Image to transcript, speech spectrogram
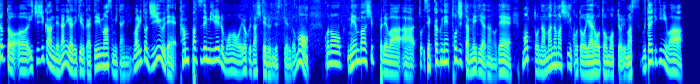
ちょっと1時間で何ができるかやってみますみたいに割と自由で単発で見れるものをよく出してるんですけれどもこのメンバーシップではあせっかくね閉じたメディアなのでもっと生々しいことをやろうと思っております。具体的には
